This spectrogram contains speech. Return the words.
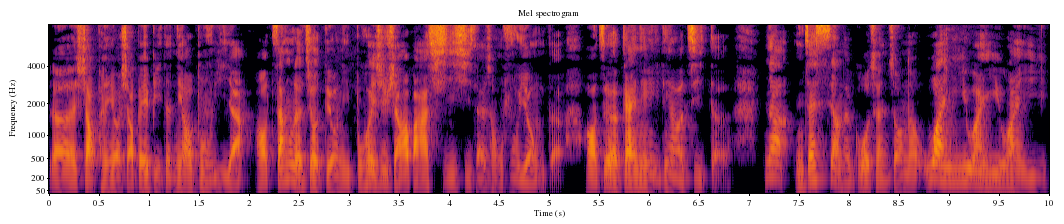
呃小朋友小 baby 的尿布一样哦，脏了就丢，你不会去想要把它洗一洗再重复用的哦。这个概念一定要记得。那你在饲养的过程中呢，万一万一万一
